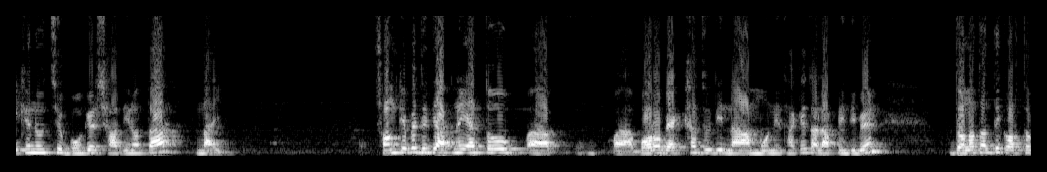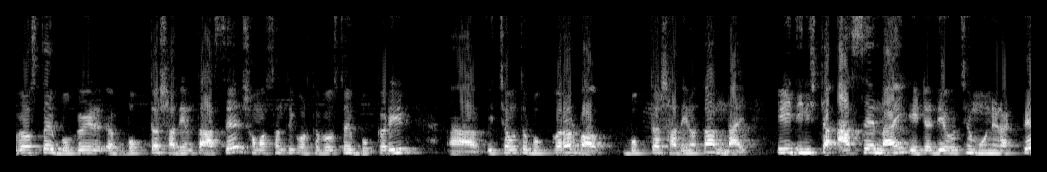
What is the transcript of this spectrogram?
এখানে হচ্ছে ভোগের স্বাধীনতা নাই। সংক্ষেপে যদি আপনি এত বড় ব্যাখ্যা যদি না মনে থাকে, তাহলে আপনি দিবেন, গণতান্ত্রিক অর্থব্যবস্থায় ভোগের ভোক্তার স্বাধীনতা আছে, সমাজতান্ত্রিক অর্থব্যবস্থায় ভোগকারীর ইচ্ছামতো ভোগ করার বা ভোক্তার স্বাধীনতা নাই। এই জিনিসটা আছে নাই, এটা দিয়ে হচ্ছে মনে রাখতে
